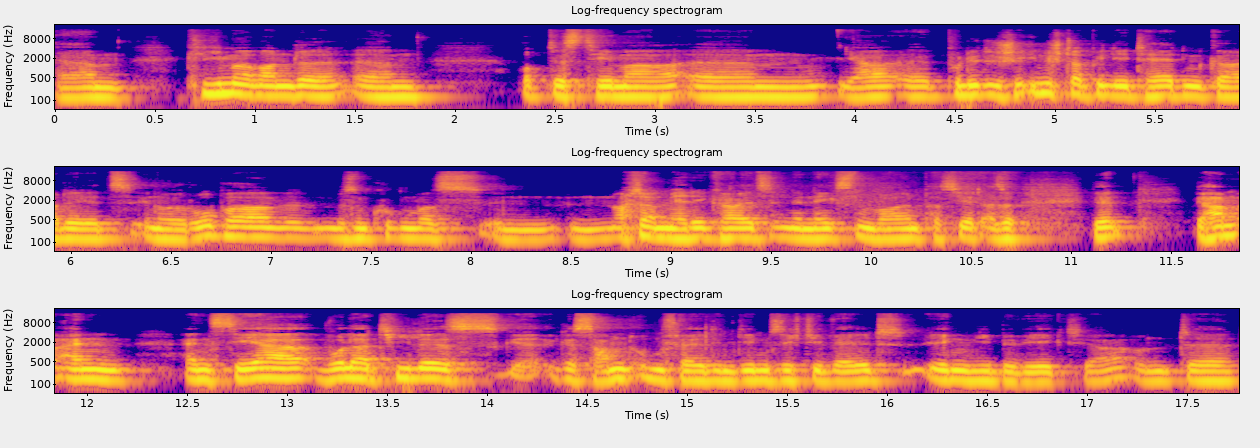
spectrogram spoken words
ähm, Klimawandel, ähm, ob das Thema ähm, ja, äh, politische Instabilitäten, gerade jetzt in Europa, wir müssen gucken, was in, in Nordamerika jetzt in den nächsten Wahlen passiert. Also wir, wir haben ein, ein sehr volatiles Gesamtumfeld, in dem sich die Welt irgendwie bewegt, ja, und äh,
